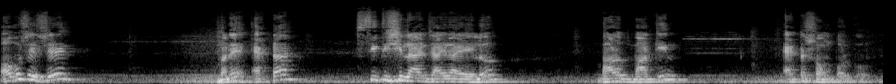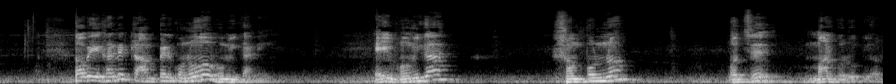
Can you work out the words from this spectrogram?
অবশেষে মানে একটা স্থিতিশীল জায়গায় এলো ভারত মার্কিন একটা সম্পর্ক। তবে এখানে ট্রাম্পের কোনো ভূমিকা নেই। এই ভূমিকা সম্পূর্ণ হচ্ছে মার্কো রুবিওর।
